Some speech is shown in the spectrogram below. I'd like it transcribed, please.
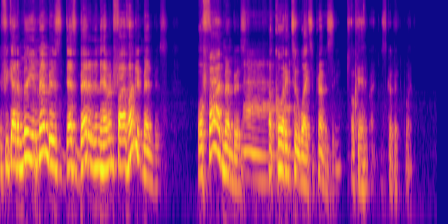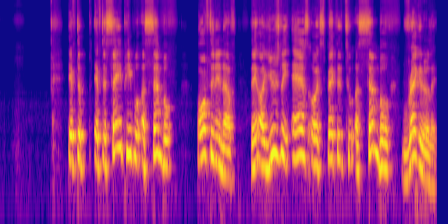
If you got a million members, that's better than having 500 members or five members, Nah. according to white supremacy. Okay, anyway, let's go back to the point. If the if the same people assemble often enough, they are usually asked or expected to assemble regularly.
